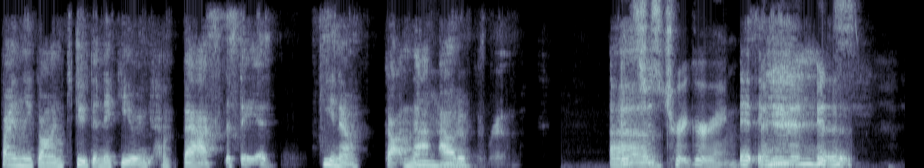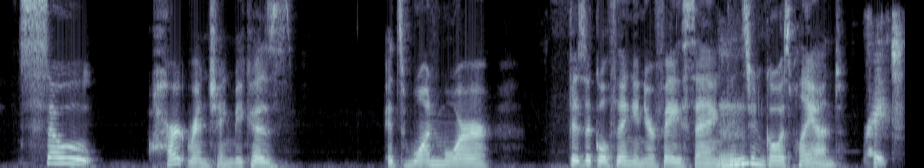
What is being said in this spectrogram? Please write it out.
finally gone to the NICU and come back that they had, you know, gotten that Mhm. out of the room. It's Um, just triggering. it I mean, it, is. it's so heart wrenching because it's one more physical thing in your face saying Mhm. things didn't go as planned. right.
